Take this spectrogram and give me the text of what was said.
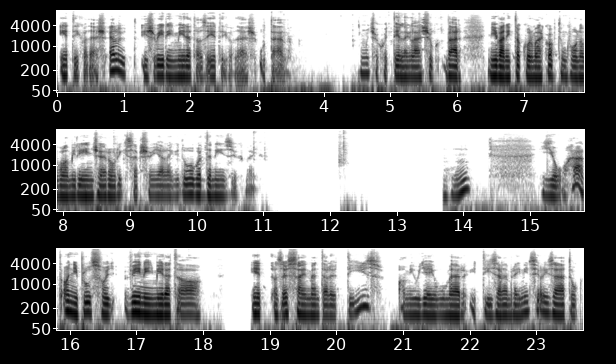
értékadás előtt, és V4 mérete az értékadás után. Úgy csak, hogy tényleg lássuk, bár nyilván itt akkor már kaptunk volna valami range error exception jellegű dolgot, de nézzük meg. Uh-huh. Jó, hát annyi plusz, hogy V4 méret a, az assignment előtt 10, ami ugye jó, mert itt 10 elemre inicializáltuk.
